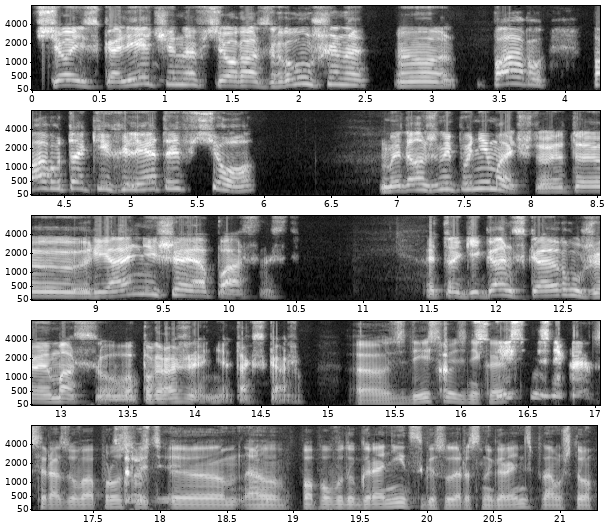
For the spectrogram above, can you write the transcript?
все искалечено, все разрушено. Э, пару, пару таких лет и все. Мы должны понимать, что это реальнейшая опасность. Это гигантское оружие массового поражения, так скажем. Э, здесь возникает, Здесь возникает сразу вопрос сразу. Ведь, э, э, по поводу границ, государственных границ, потому что,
